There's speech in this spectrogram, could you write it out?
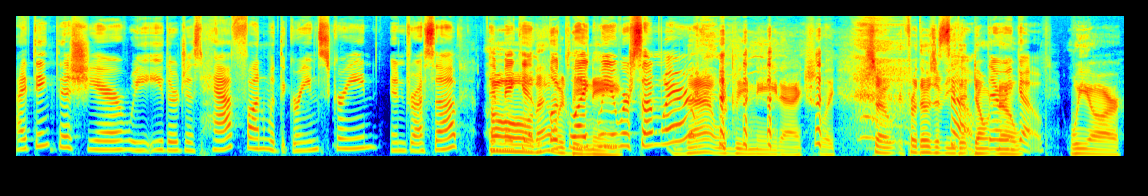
I think this year we either just have fun with the green screen and dress up and Oh, make it look like we were somewhere. That would be neat, actually. So, for those of you So, that don't there know, we are.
